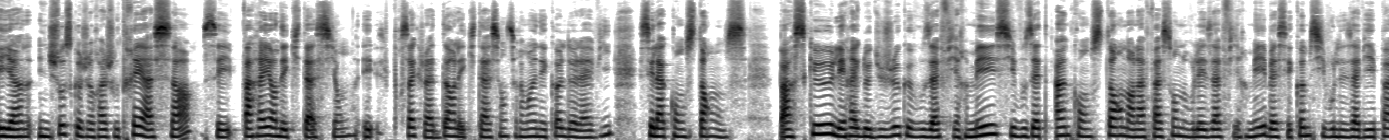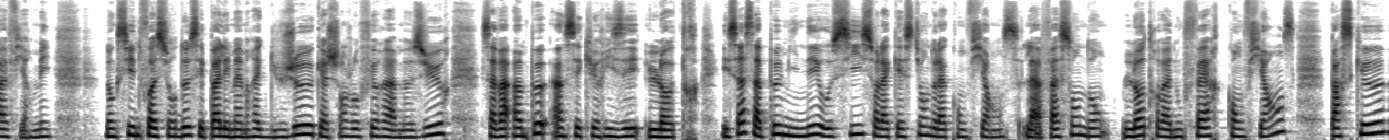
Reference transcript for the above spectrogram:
Et il y a une chose que je rajouterais à ça, c'est pareil en équitation, et c'est pour ça que j'adore l'équitation, c'est vraiment une école de la vie, c'est la constance. Parce que les règles du jeu que vous affirmez, si vous êtes inconstant dans la façon dont vous les affirmez, ben c'est comme si vous ne les aviez pas affirmées. Donc si une fois sur deux, c'est pas les mêmes règles du jeu, qu'elles changent au fur et à mesure, ça va un peu insécuriser l'autre. Et ça, ça peut miner aussi sur la question de la confiance, la façon dont l'autre va nous faire confiance, parce que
